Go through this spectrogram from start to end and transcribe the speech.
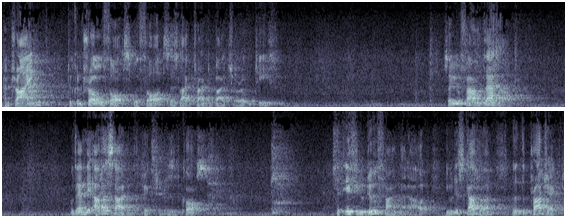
And trying to control thoughts with thoughts is like trying to bite your own teeth. So you found that out. Well, then the other side of the picture is, of course, that if you do find that out, you discover that the project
